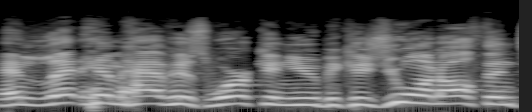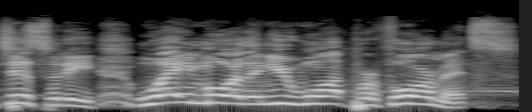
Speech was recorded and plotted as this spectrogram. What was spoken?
and let Him have His work in you because you want authenticity way more than you want performance.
